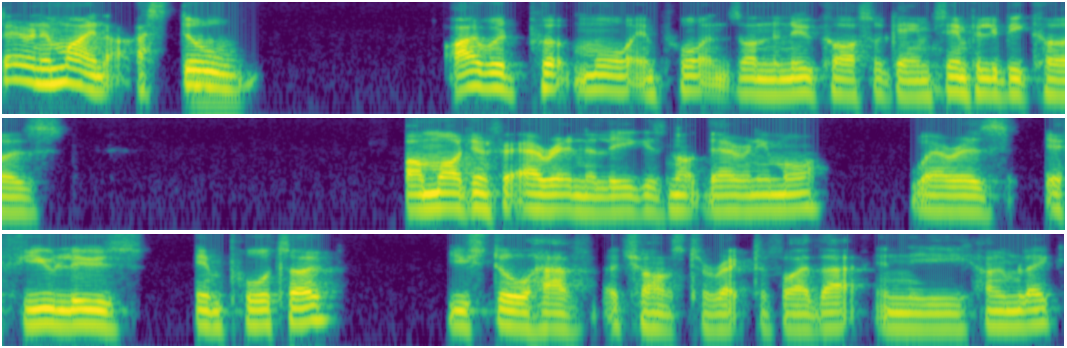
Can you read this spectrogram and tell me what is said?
bearing in mind, I still I would put more importance on the Newcastle game simply because our margin for error in the league is not there anymore. Whereas if you lose in Porto, you still have a chance to rectify that in the home leg.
